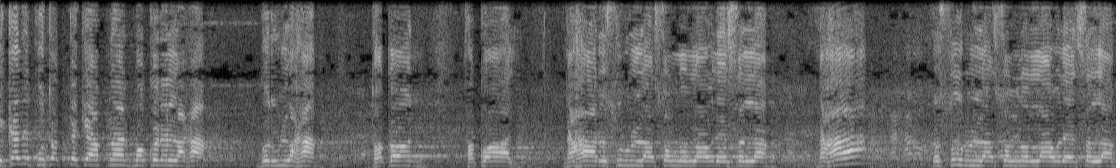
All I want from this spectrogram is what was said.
এখানে কোথার থেকে আপনার বকরের লাগাম? গরুর লাগাম। তখন ফকওয়াল নাহা রসুল্লাহ সাল্লাহ সাল্লাম, নাহা রসুল্লাহ সাল্লাহ সাল্লাম,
